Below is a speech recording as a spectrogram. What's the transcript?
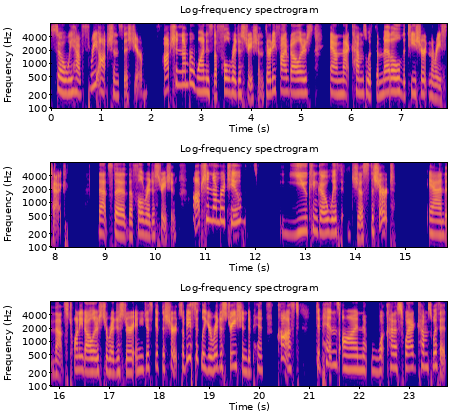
so we have three options this year. Option number one is the full registration, $35, and that comes with the medal, the t-shirt, and the race tag. That's the, the full registration. Option number two, you can go with just the shirt and that's $20 to register and you just get the shirt. So basically your registration depend cost depends on what kind of swag comes with it.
